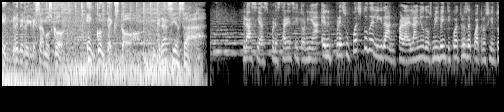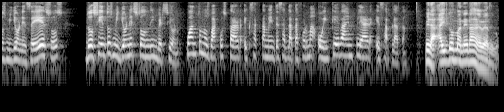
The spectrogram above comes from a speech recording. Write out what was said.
En breve regresamos con En Contexto. Gracias a... Gracias por estar en sintonía. El presupuesto del IDAN para el año 2024 es de 400 millones. De esos, 200 millones son de inversión. ¿Cuánto nos va a costar exactamente esa plataforma o en qué va a emplear esa plata? Mira, hay dos maneras de verlo.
